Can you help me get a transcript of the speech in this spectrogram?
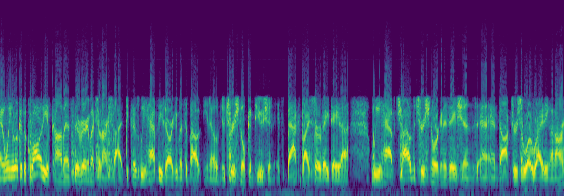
And when you look at the quality of comments, they're very much on our side because we have these arguments about, you know, nutritional confusion. It's backed by survey data. We have child nutrition organizations and, and doctors who are writing on our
